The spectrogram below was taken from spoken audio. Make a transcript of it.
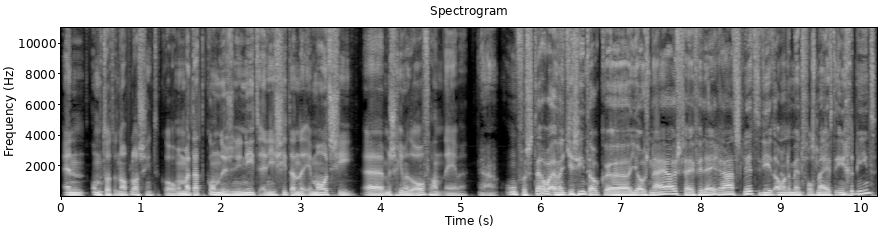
En om tot een oplossing te komen. Maar dat kon dus nu niet. En je ziet dan de emotie uh, misschien wel de overhand nemen. Ja, onvoorstelbaar. Want je ziet ook uh, Joost Nijhuis, VVD-raadslid, die het amendement volgens mij heeft ingediend.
